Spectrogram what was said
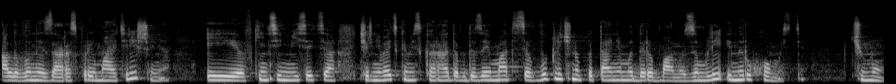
Але вони зараз приймають рішення. І в кінці місяця Чернівецька міська рада буде займатися виключно питаннями дерибану землі і нерухомості. Чому?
